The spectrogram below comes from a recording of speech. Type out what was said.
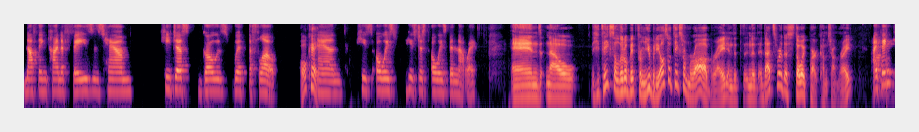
Nothing kind of fazes him. He just goes with the flow. Okay. And he's always, he's just always been that way. And now he takes a little bit from you, but he also takes from Rob, right? And, the, and the, that's where the stoic part comes from, right? I think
